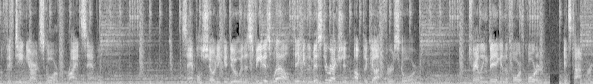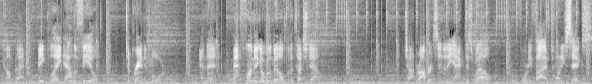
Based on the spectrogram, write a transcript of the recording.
A 15 yard score from Ryan Sample. Sample showed he could do it with his feet as well, taking the misdirection up the gut for a score trailing big in the fourth quarter. It's time for a comeback. Big play down the field to Brandon Moore. And then Matt Fleming over the middle for the touchdown. John Roberts into the act as well. 45 26.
